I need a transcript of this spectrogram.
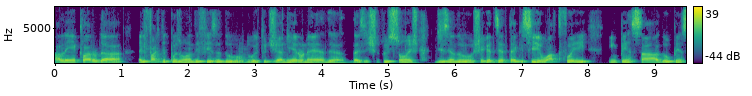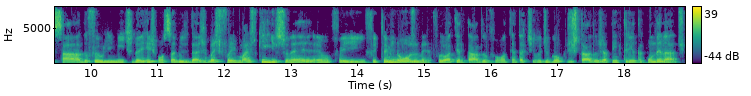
além, é claro, da. Ele faz depois uma defesa do, do 8 de janeiro, né, da, das instituições, dizendo, chega a dizer até que se o ato foi impensado ou pensado, foi o limite da irresponsabilidade, mas foi mais do que isso, né? Foi, foi criminoso mesmo. Foi um atentado, foi uma tentativa de golpe de Estado, já tem 30 condenados.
